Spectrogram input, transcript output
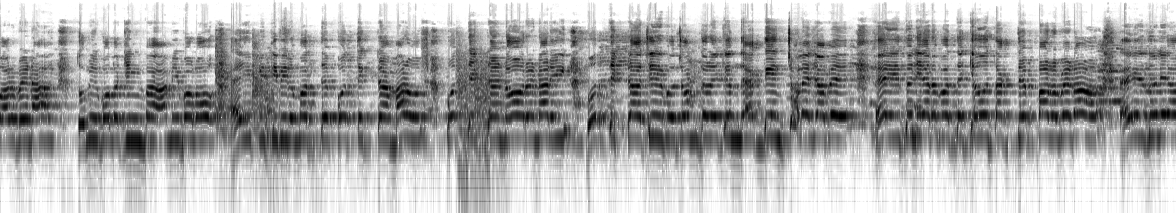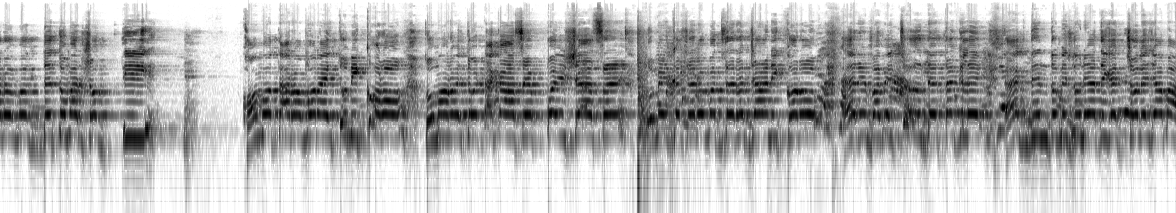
পারবে না। তুমি বলো কিংবা আমি বলো, এই পৃথিবীর মধ্যে প্রত্যেকটা মানুষ, প্রত্যেকটা নর নারী, প্রত্যেকটা জীব জন্তুরে কিন্তু একদিন চলে যাবে। এই দুনিয়ার মধ্যে কেউ থাকতে পারবে না। এই দুনিয়ার মধ্যে তোমার শক্তি ক্ষমতার বড়াই তুমি করো। তোমার হয়তো টাকা আছে, পয়সা আছে। তুমি দেশের মধ্যে রাজধানী করো। এরভাবে চলতে থাকলে একদিন তুমি দুনিয়া থেকে চলে যাবা।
